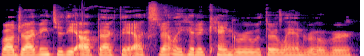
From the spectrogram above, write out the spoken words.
While driving through the outback, they accidentally hit a kangaroo with their Land Rover.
